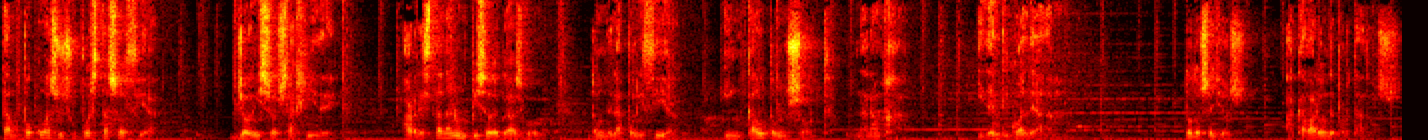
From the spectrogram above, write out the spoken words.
Tampoco a su supuesta socia, Joyce Osahide, arrestada en un piso de Glasgow, donde la policía incauta un short naranja, idéntico al de Adam. Todos ellos acabaron deportados.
